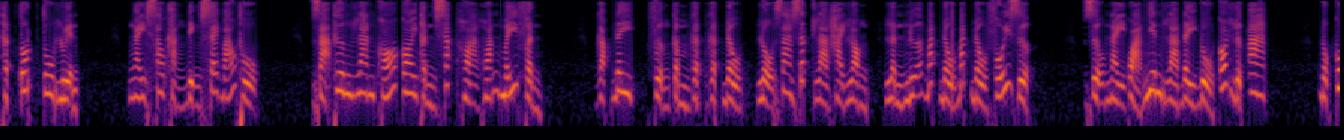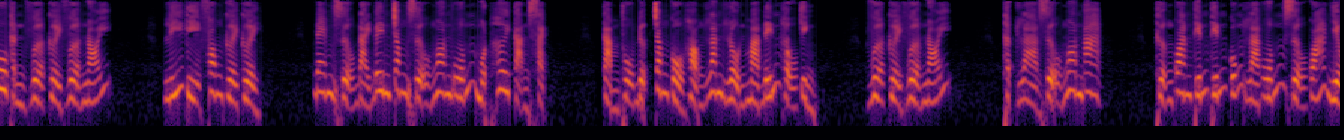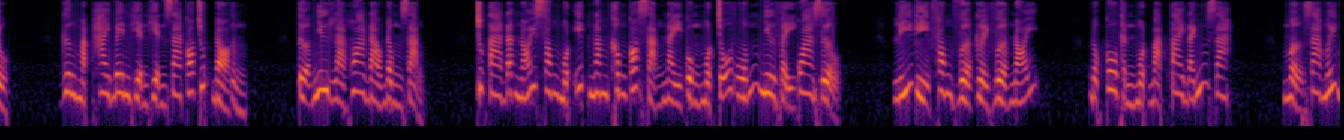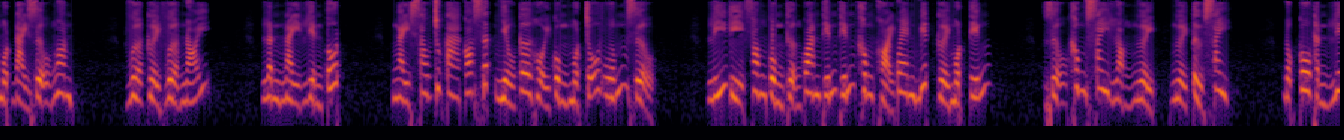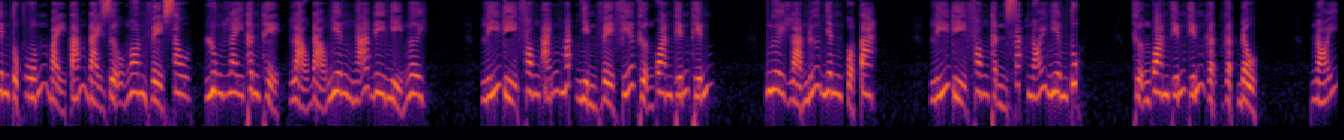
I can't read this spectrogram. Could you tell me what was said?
Thật tốt tu luyện. Ngày sau khẳng định sẽ báo thù. Dạ thương lan khó coi thần sắc hòa hoãn mấy phần. Gặp đây, Phượng cầm gật gật đầu, lộ ra rất là hài lòng, lần nữa bắt đầu bắt đầu phối dược. Rượu này quả nhiên là đầy đủ có lực a. Độc cô thần vừa cười vừa nói. Lý Kỳ Phong cười cười. Đem rượu đài bên trong rượu ngon uống một hơi cạn sạch. Cảm thụ được trong cổ họng lăn lộn mà đến hậu kình. Vừa cười vừa nói. Thật là rượu ngon a. Thượng quan thiến thiến cũng là uống rượu quá nhiều. Gương mặt hai bên hiện hiện ra có chút đỏ ửng. Tựa như là hoa đào đồng dạng. Chúng ta đã nói xong một ít năm không có dạng này cùng một chỗ uống như vậy qua rượu. Lý Kỳ Phong vừa cười vừa nói. Độc cô thần một bạt tai đánh ra. Mở ra mới một đài rượu ngon. Vừa cười vừa nói. Lần này liền tốt. Ngày sau chúng ta có rất nhiều cơ hội cùng một chỗ uống rượu. Lý Kỳ Phong cùng thượng quan thiến thiến không khỏi quen biết cười một tiếng. Rượu không say lòng người, người tử say. Độc cô thần liên tục uống bảy tám đài rượu ngon về sau, lung lay thân thể, lảo đảo nghiêng ngã đi nghỉ ngơi. Lý Kỳ Phong ánh mắt nhìn về phía thượng quan thiến thiến. Ngươi là nữ nhân của ta. Lý Kỳ Phong thần sắc nói nghiêm túc. Thượng quan thiến thiến gật gật đầu. Nói.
